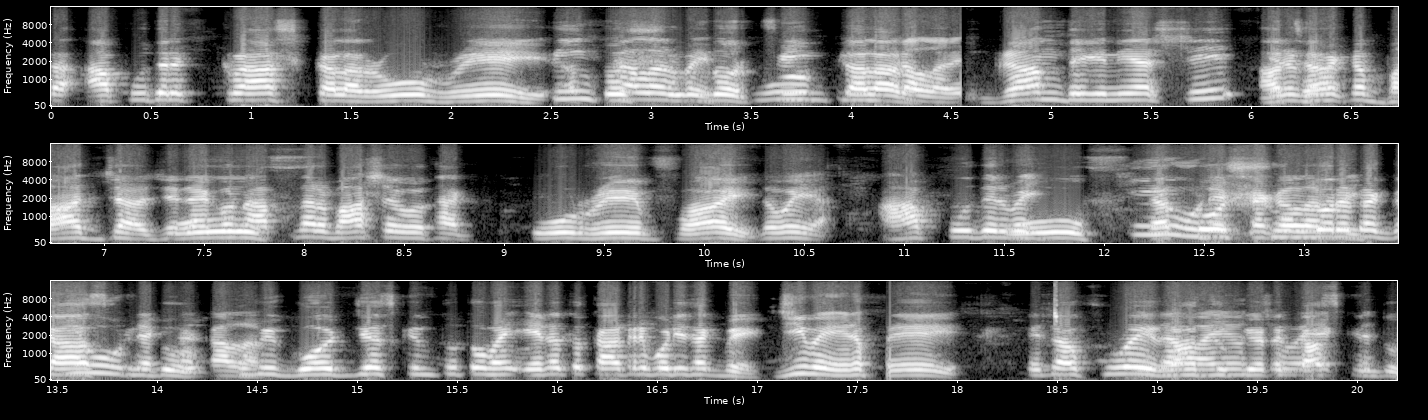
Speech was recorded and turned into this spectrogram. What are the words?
একটা আপুদের ক্রাশ কালার ও রে পিঙ্ক কালার সুন্দর পিঙ্ক কালার গ্রাম থেকে নিয়ে আসছি আচ্ছা। এরকম একটা বাজার যেটা এখন আপনার বাসায়ও থাক ও রে ভাই। তো ভাই আপুদের ভাই সুন্দর একটা গাছ কিন্তু একটা খুবই গর্জিয়াস কিন্তু তো ভাই এটা তো কাঠের বডি থাকবে। জি ভাই এটা রে এটা পুরোই রাজকীয় একটা গাছ কিন্তু।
